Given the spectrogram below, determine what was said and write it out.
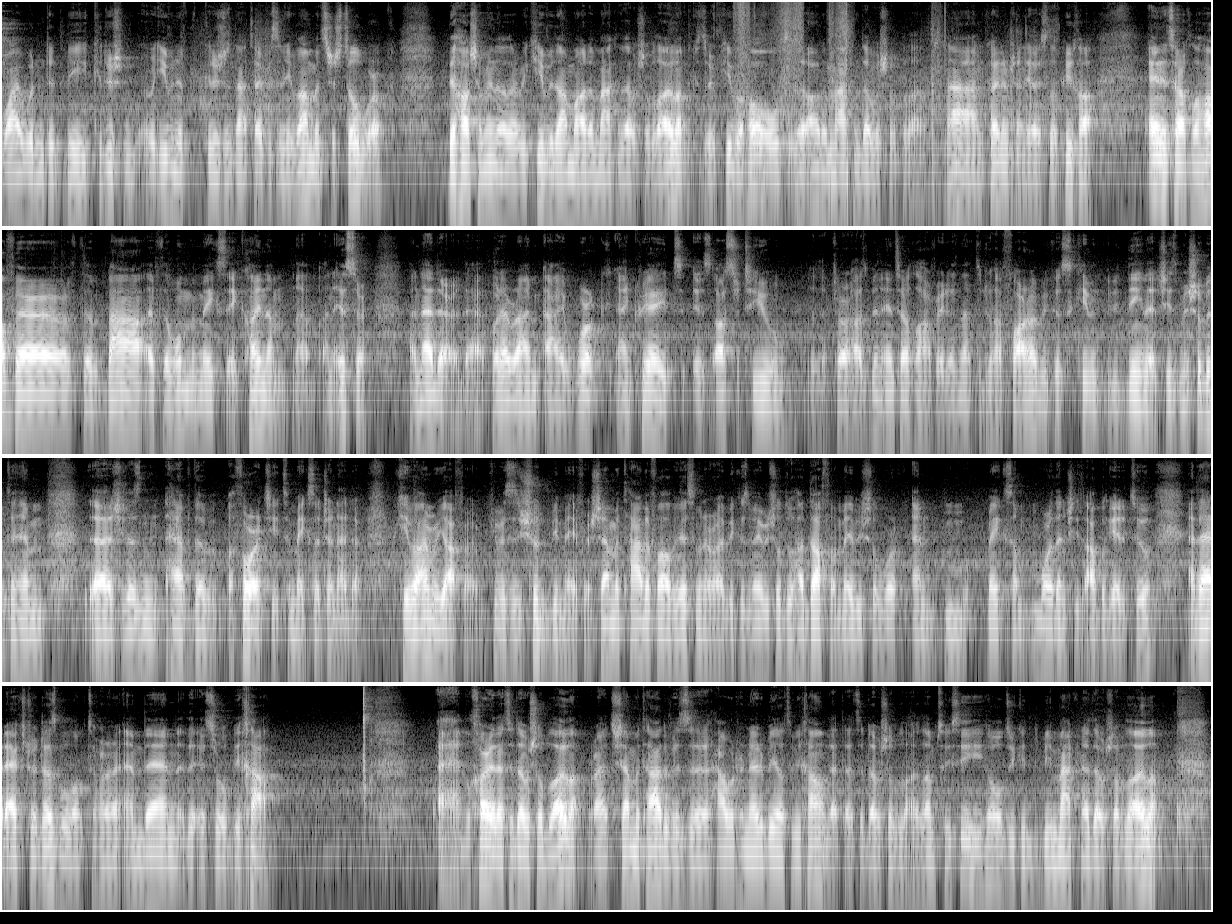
why wouldn't it be kedushin, or even if kedushin is not type typhus in Yivam, it should still work? Because Rabbi Kiva holds that Adam Makan Davar Shabbalaylam. Nah, and Kainim Shani. And it's Arch Lahafer, if the ba, if the woman makes a kainam, uh, an iser, a nether, that whatever I, I work and create is usher to you, to her husband, and Tzarech Lahafer, doesn't have to do Hafara, because being that she's Meshubah to him, uh, she doesn't have the authority to make such a nether. Kiva Amr Yafer, Kiva says it should be made for Shemet Hadafal because maybe she'll do Hadafa, maybe she'll work and make some more than she's obligated to, and that extra does belong to her, and then the Isra will be Chal. And l'chari, that's a double shabla right? Shem Tadav is a, how would her netter be able to be chal that? That's a double shabla So you see, he holds you could be makna double shabla olam.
